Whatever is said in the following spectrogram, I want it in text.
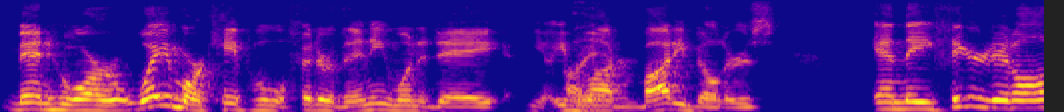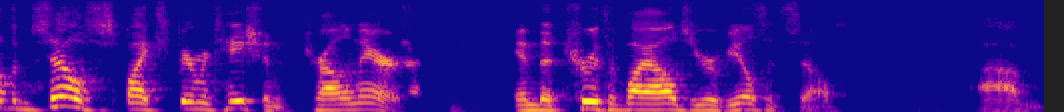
men who are way more capable, fitter than anyone today, you know, even oh, yeah. modern bodybuilders. And they figured it all themselves just by experimentation, trial and error. And the truth of biology reveals itself. Um,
